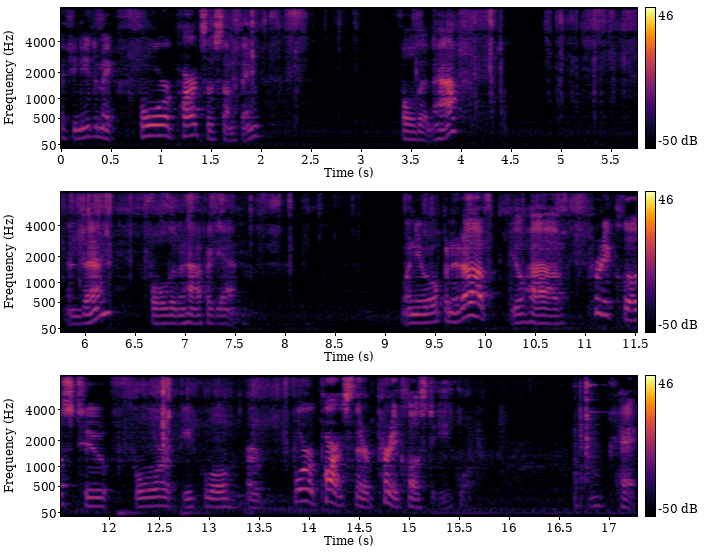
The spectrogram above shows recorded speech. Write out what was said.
If you need to make four parts of something, fold it in half, and then fold it in half again. When you open it up, you'll have pretty close to four equal, or four parts that are pretty close to equal. Okay,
